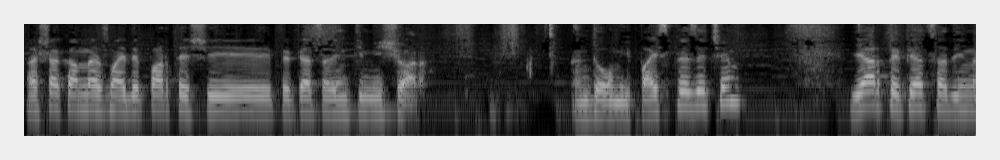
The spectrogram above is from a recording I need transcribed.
așa că am mers mai departe și pe piața din Timișoara. În 2014 Iar pe piața din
